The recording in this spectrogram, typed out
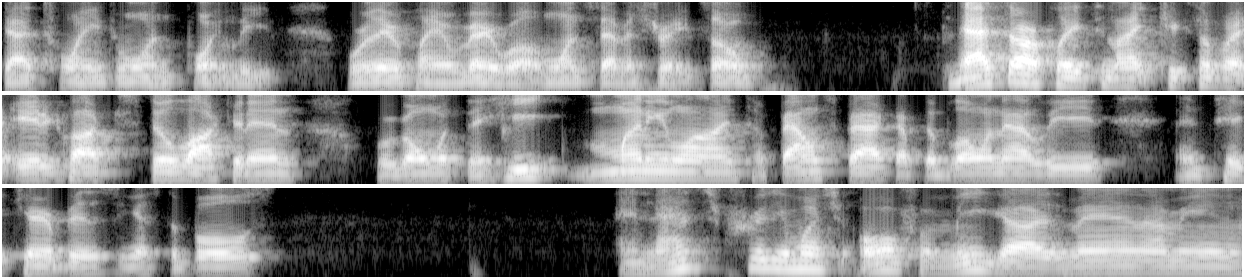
that 21 point lead, where they were playing very well, one seven straight. So that's our play tonight. Kicks off at eight o'clock. Still lock it in. We're going with the Heat money line to bounce back after blowing that lead and take care of business against the Bulls. And that's pretty much all for me, guys, man. I mean,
